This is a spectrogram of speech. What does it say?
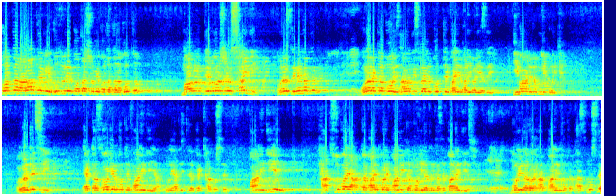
পর্দার আড়াল থেকে হুজুরের কথার সঙ্গে কথা তারা বলতো মাওলানা দেলোয়ার সাহেব সাইদি, ওনার চেনেন না ওনার একটা বই, জামাত ইসলামের প্রত্যেক ভাইয়ের বাড়ি বাড়ি আছে ইমানের অগ্নি পরীক্ষা। ওখানে দেখছি, একটা জগের মধ্যে পানি দিয়া, উনি হাদিসটা ব্যাখ্যা করছেন, পানি দিয়ে হাত চুপায় হাতটা বাইর করে পানিটা মহিলাদের কাছে পাঠাই দিয়েছে। মহিলার ওই হাত পানির মধ্যে কাজ করছে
